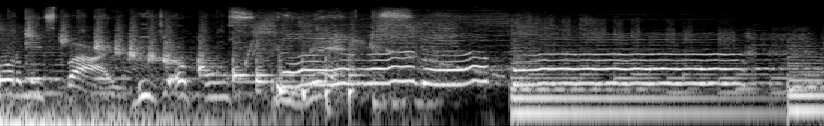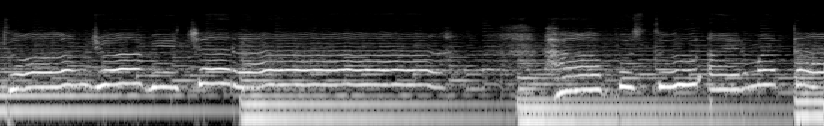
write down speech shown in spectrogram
performance by DJ Opus Remix ada apa? Tolong jual bicara. Hapus tuh air mata.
